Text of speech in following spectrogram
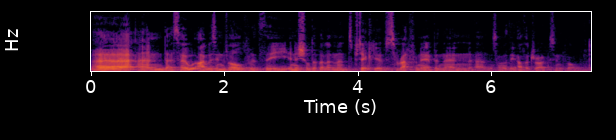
Uh, and so I was involved with the initial development, particularly of sorafenib and then um, some of the other drugs involved.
